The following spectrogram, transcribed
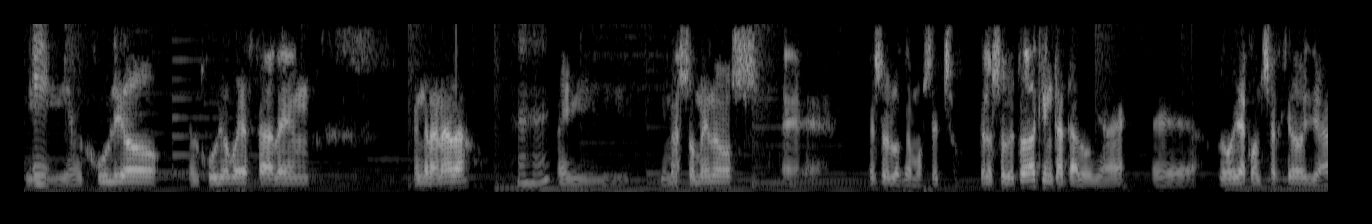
Y eh. en julio en julio voy a estar en, en Granada. y, más o menos eh, eso es lo que hemos hecho. Pero sobre todo aquí en Cataluña. ¿eh? luego ya con Sergio ya,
